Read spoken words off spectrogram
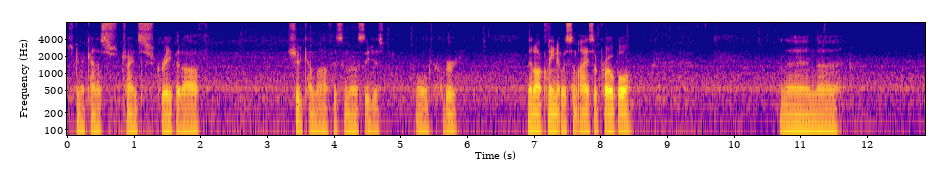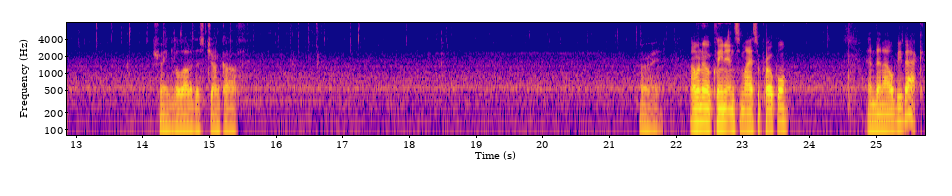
Just going to kind of try and scrape it off. Should come off. It's mostly just old rubber. Then I'll clean it with some isopropyl. And then uh, try and get a lot of this junk off. Alright, I'm to go clean it in some isopropyl and then I will be back.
